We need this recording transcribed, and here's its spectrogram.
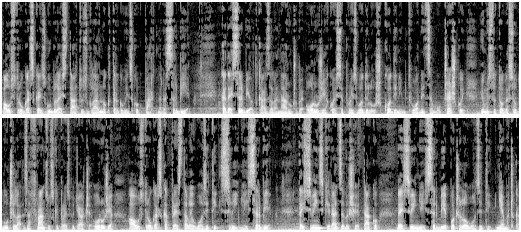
Austro-Ugarska izgubila je status glavnog trgovinskog partnera Srbije. Kada je Srbija otkazala naručbe oružja koje se proizvodilo u škodinim tvornicama u Češkoj i umjesto toga se odlučila za francuske proizvođače oružja, Austro-Ugarska prestala je uvoziti svinje iz Srbije. Taj svinski rat završio je tako da je svinje iz Srbije počela uvoziti Njemačka.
